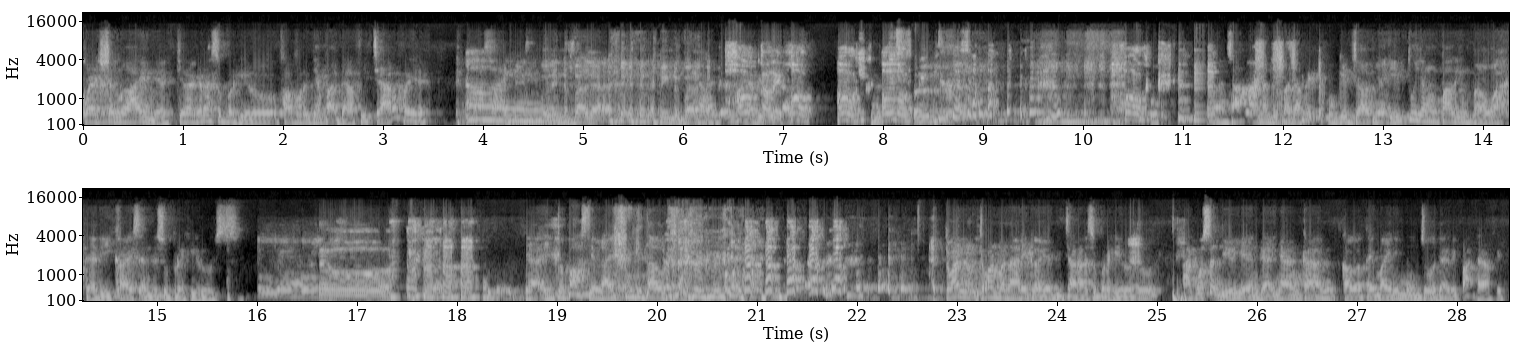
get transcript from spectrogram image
question lain ya. Kira-kira superhero favoritnya Pak David siapa ya? Oh, iya. Boleh nebak nggak? Ada yang nebak? Hulk kali, Hulk. Hulk, Hulk, Hulk. Jangan salah nanti Pak David mungkin jawabnya itu yang paling bawah dari Christ and the Superheroes. Tuh. Ya itu pasti lah ya kita udah. cuman cuman menarik loh ya bicara superhero tuh. Aku sendiri ya nggak nyangka loh, kalau tema ini muncul dari Pak David.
